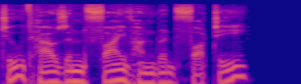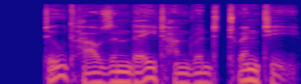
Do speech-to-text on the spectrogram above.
2540, 2820.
